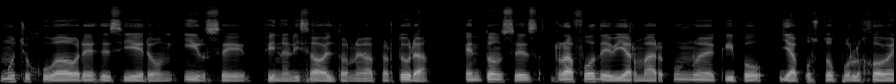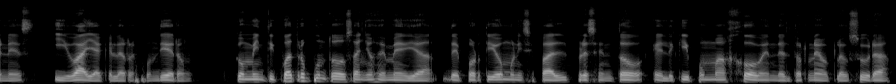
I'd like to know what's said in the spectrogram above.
muchos jugadores decidieron irse finalizado el torneo de apertura. Entonces, Rafa debía armar un nuevo equipo y apostó por los jóvenes y vaya que le respondieron. Con 24.2 años de media, Deportivo Municipal presentó el equipo más joven del torneo clausura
